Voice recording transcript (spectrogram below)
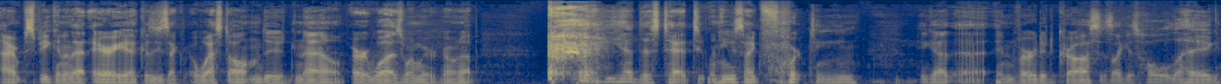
I'm speaking of that area because he's like a West Alton dude now, or was when we were growing up. he had this tattoo when he was like 14. He got uh, inverted crosses, like his whole leg,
